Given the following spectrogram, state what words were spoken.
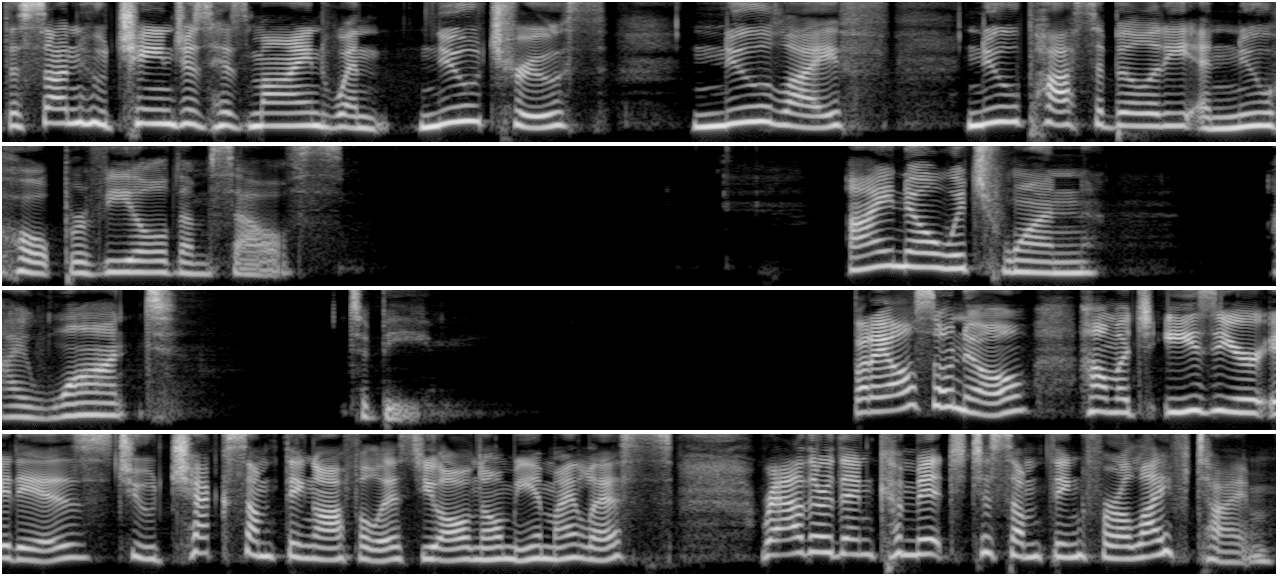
The son who changes his mind when new truth, new life, new possibility, and new hope reveal themselves. I know which one I want to be. But I also know how much easier it is to check something off a list. You all know me and my lists, rather than commit to something for a lifetime.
